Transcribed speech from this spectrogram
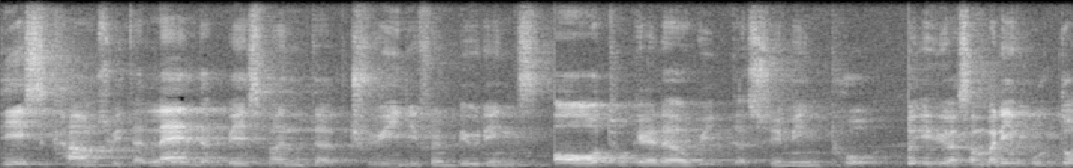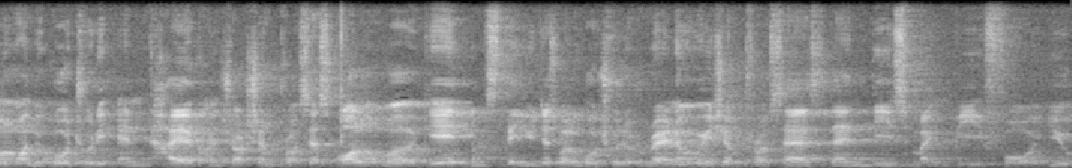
this comes with the land, the basement, the three different buildings all together with the swimming pool. So if you are somebody who don't want to go through the entire construction process all over again, instead you just want to go through the renovation process, then this might be for you.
